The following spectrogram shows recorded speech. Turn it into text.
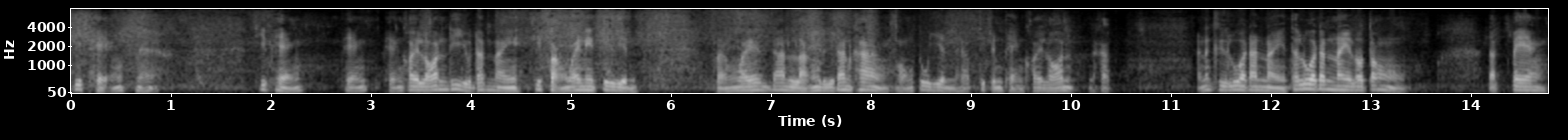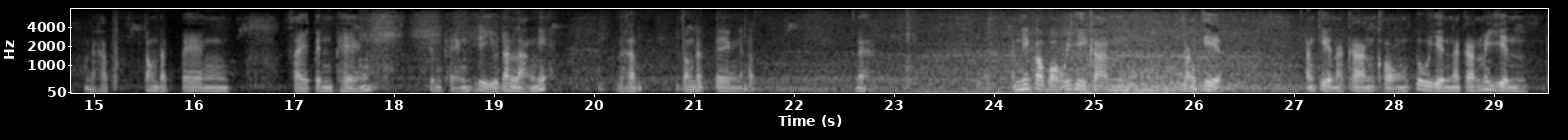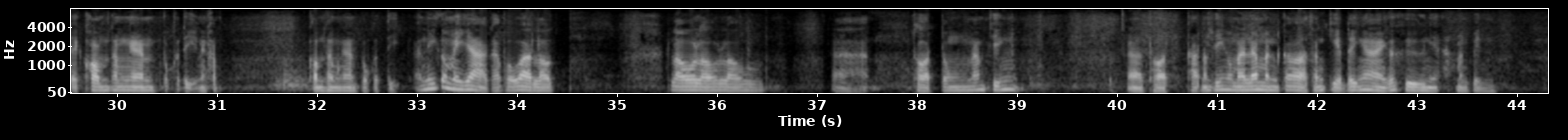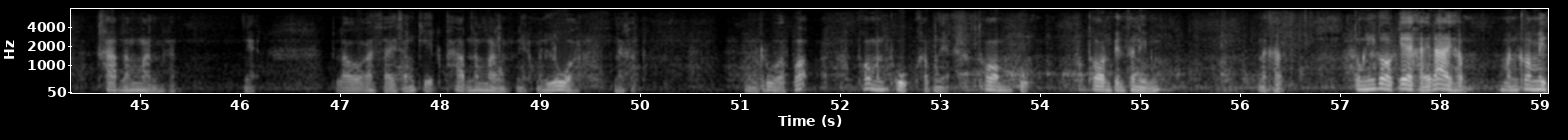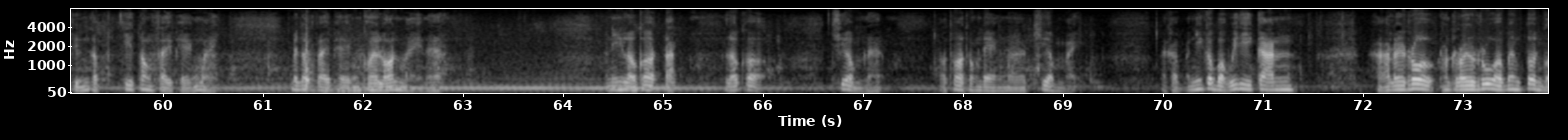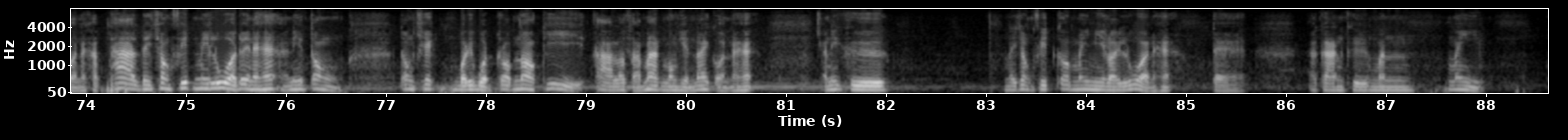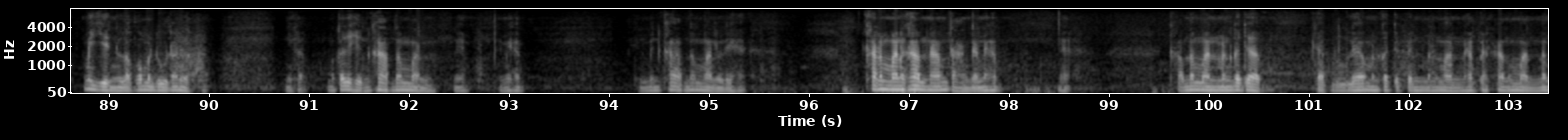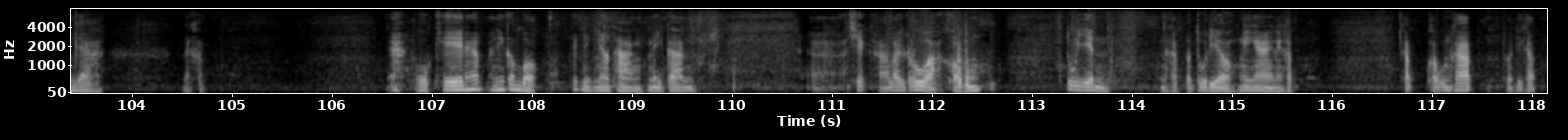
ที่แผงนะฮะที่แผงแผงแผงคอยร้อนที่อยู่ด้านในที่ฝังไว้ในตู้เย็น ฝังไว้ด้านหลังหรือด้านข้างของตู้เย็นนะครับ ที่เป็นแผงคอยร้อนนะครับ อันนั้นคือรั่วด้านใน ถ้ารั่วด้านในเราต้องดัดแปลงนะครับ ต้องดัดแปลง ใส่เป็นแผงเป็นแผงที่อยู่ด้านหลังนี้นะครับ ต้องดัดแปลงนะครับนะอันนี้ก็บอกวิธีการสังเกตสังเกตอาการของตู้เย็นอาการไม่เย็น แต่คอมทำงานปกตินะครับ คอมทำงานปกติ อันนี้ก็ไม่ยากครับ เพราะว่าเราเราเราเราอถอดตรงน้ำทิ้งอถอดถาดน้ำทิ้งออกมาแล้วมันก็สังเกตได้ง่ายก็คือเนี่ยมันเป็นคราบน้ำมันครับ เราอาศัยสังเกตคราบน้ำมันเนี่ยมันรั่วนะครับ มันรั่ว เพราะเพราะมันผุครับเนี่ยท่อมันผุท่อนเป็นสนิมนะครับ ตรงนี้ก็แก้ไขได้ครับ มันก็ไม่ถึงกับที่ต้องใส่แผงใหม่ ไม่ต้องใส่แผงคอยร้อนใหม่นะฮะอันนี้เราก็ตัดแล้วก็เชื่อมนะฮะเอาท่อทองแดงมาเชื่อมใหม่นะครับ อันนี้ก็บอกวิธีการหารอยรั่วรอยรั่วเบื้องต้นก่อนนะครับ ถ้าในช่องฟิตไม่รั่วด้วยนะฮะ อันนี้ต้อง ต้องเช็คบริบทรอบนอกที่ตาเราสามารถมองเห็นได้ก่อนนะฮะ อันนี้คือในช่องฟิตก็ไม่มีรอยรั่วนะฮะ แต่อาการคือมันไม่ไม่เย็นเราก็มาดูด้านหลังนี่ครับ มันก็จะเห็นคราบน้ำมันเนี่ยเห็นไหมครับ เห็นเป็นคราบน้ำมันเลยฮะคราบน้ำมันคราบน้ำต่างกันนะครับเนี่ยคราบน้ำมันมันก็จะจับดูแล้วมันก็จะเป็นมันๆนะครับเป็นคราบน้ำมันน้ำยานะครับ โอเคนะครับ อันนี้ก็บอกเทคนิคแนวทางในการเช็คหารอยรั่วของตู้เย็นนะครับ ประตูเดียวง่าย ๆนะครับ ครับขอบคุณครับ สวัสดีครับ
